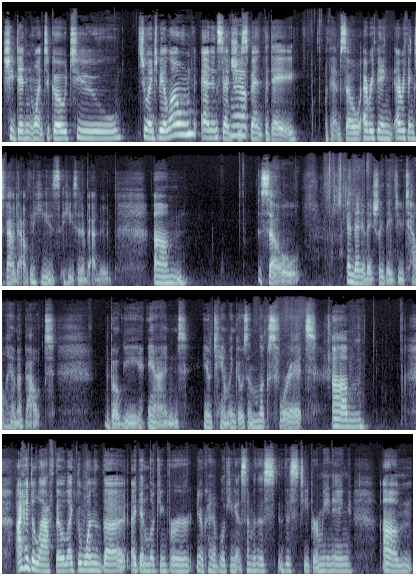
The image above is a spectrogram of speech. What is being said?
she didn't want to go to she wanted to be alone, and instead she spent the day with him. So everything everything's found out, and he's he's in a bad mood. Um, so, and then eventually they do tell him about the bogey, and you know Tamlin goes and looks for it. Um, I had to laugh though, like the one of the again looking for you know kind of looking at some of this this deeper meaning. Um,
